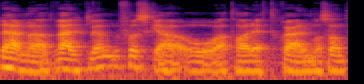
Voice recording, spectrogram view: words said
det här med att verkligen fuska och att ha rätt skärm och sånt.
